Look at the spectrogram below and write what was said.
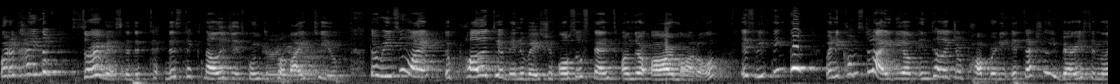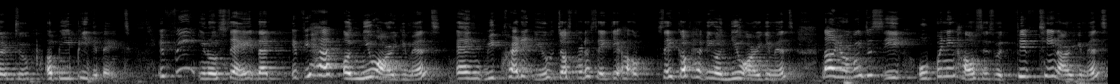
or the kind of service that te- this technology is going to provide to you. The reason why the quality of innovation also stands under our model is we think that when it comes to the idea of intellectual property, it's actually very similar to a BP debate. If we, you know, say that if you have a new argument and we credit you just for the sake of, sake of having a new argument, now you're going to see opening houses with 15 arguments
